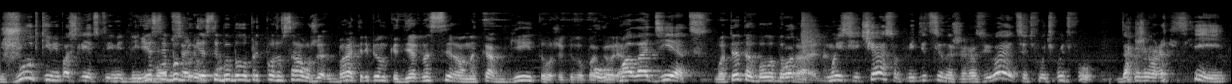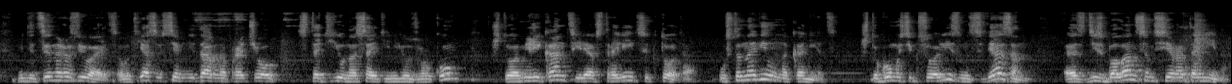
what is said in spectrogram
жуткими последствиями для Если него. бы, абсолютно. если бы было, предположим, сразу же брать ребенка диагностировано как гей тоже, грубо О, говоря, молодец. вот это было бы Вот правильно. мы сейчас, вот медицина же развивается, тьфу-тьфу-тьфу, даже в России медицина развивается. Вот я совсем недавно прочел статью на сайте News.ru.com, что американцы или австралийцы кто-то установил, наконец, что гомосексуализм связан э, с дисбалансом серотонина.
